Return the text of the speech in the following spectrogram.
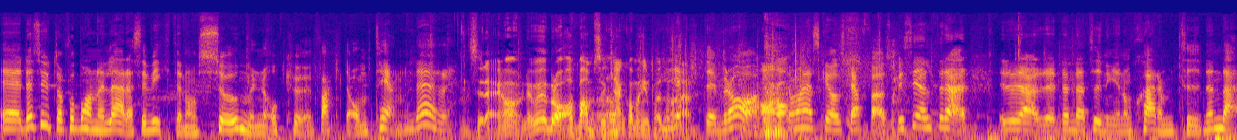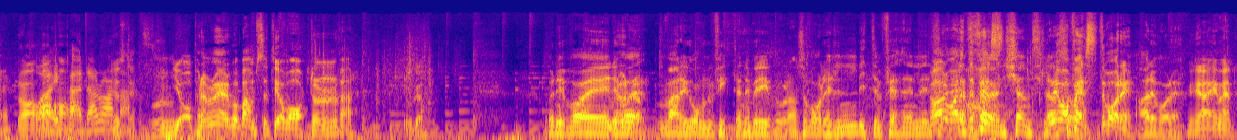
Eh, dessutom får barnen lära sig vikten av sömn och eh, fakta om tänder. Så där, ja, det var ju bra att Bamse kan komma in på ett hörn här. Jättebra! Ja, ja. De här ska jag skaffa. Speciellt det där, det där, den där tidningen om skärmtiden där. Ja, och ja, ja. iPadar och Just annat. det. Jag prenumererade på Bamse till jag var 18 ungefär. Gjorde jag. Och det var, eh, det var varje gång du fick den i brevlådan så var det en liten, fe- en, liten, Ja, det var en lite skön fest. känsla. Det var så. fest, det var det. Ja, det var det. Jajamän.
